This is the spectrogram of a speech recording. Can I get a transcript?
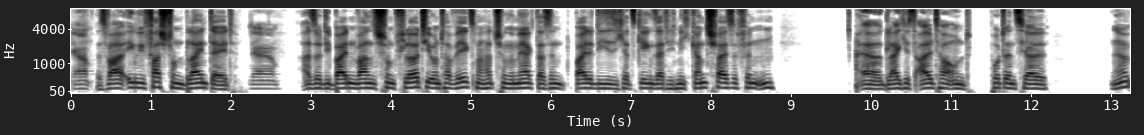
Ja, Es war irgendwie fast schon ein Blind Date. ja, ja. Also die beiden waren schon flirty unterwegs. Man hat schon gemerkt, das sind beide, die sich jetzt gegenseitig nicht ganz scheiße finden. Äh, gleiches Alter und potenziell ne,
